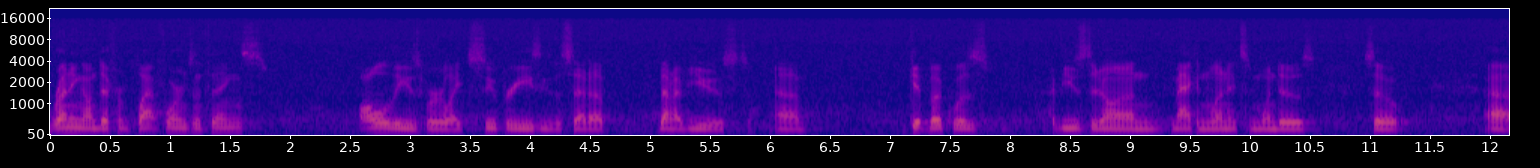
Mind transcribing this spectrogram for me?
running on different platforms and things, all of these were like super easy to set up that I've used. Um, Gitbook was, I've used it on Mac and Linux and Windows, so uh,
